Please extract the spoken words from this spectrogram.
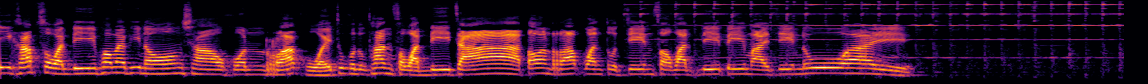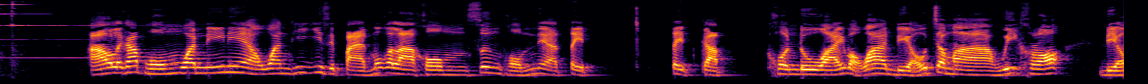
ดีครับ สวัสดีพ่อแม่พี่น้อง ชาวคนรักหวยทุกคนทุกท่าน สวัสดีจ้า ต้อนรับวันตรุษจีน สวัสดีปีใหม่จีนด้วย เอาเลยครับผมวันนี้เนี่ยวันที่ 28 มกราคม ซึ่งผมเนี่ยติดติดกับคนดูไว้บอกว่าเดี๋ยวจะมาวิเคราะห์ เดี๋ยว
